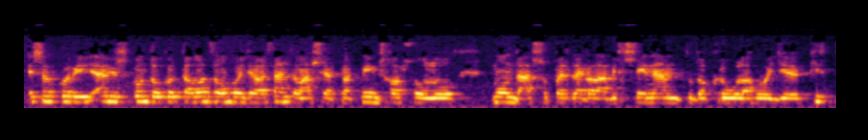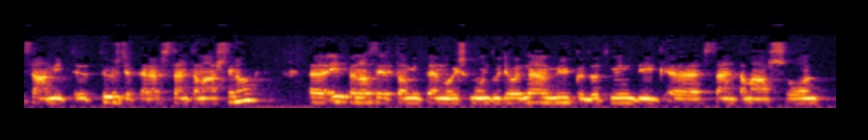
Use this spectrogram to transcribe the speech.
és akkor így el is gondolkodtam azon, hogy a Szent Tamásiaknak nincs hasonló mondásuk, vagy legalábbis én nem tudok róla, hogy ki számít tőzsgyeteres Szent Tamásinak. Éppen azért, amit Emma is mond, ugye, hogy nem működött mindig Szent Tamáson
